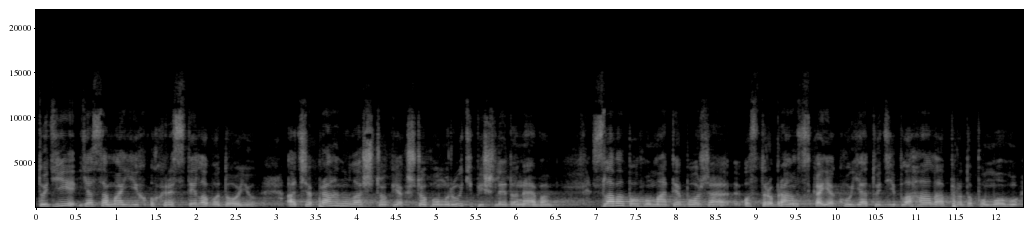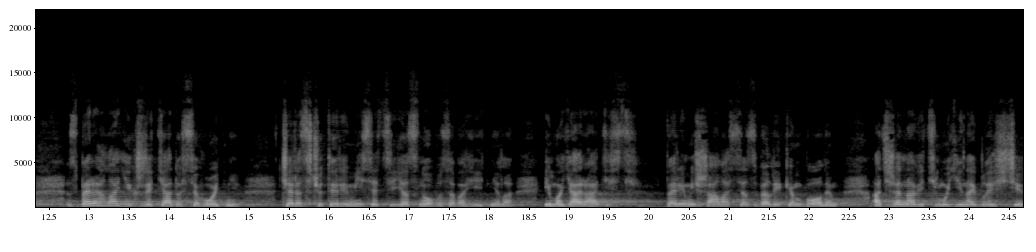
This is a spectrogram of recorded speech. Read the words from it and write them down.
Тоді я сама їх охрестила водою, адже прагнула, щоб, якщо помруть, пішли до неба. Слава Богу, Мати Божа Остробрамська, яку я тоді благала про допомогу, зберегла їх життя до сьогодні. Через чотири місяці я знову завагітніла, і моя радість перемішалася з великим болем, адже навіть мої найближчі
